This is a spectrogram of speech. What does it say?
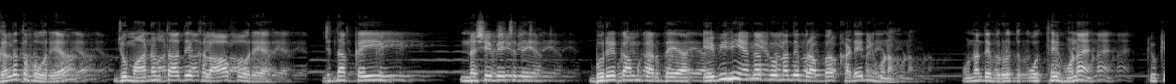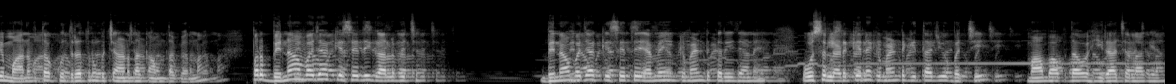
ਗਲਤ ਹੋ ਰਿਹਾ ਜੋ ਮਾਨਵਤਾ ਦੇ ਖਿਲਾਫ ਹੋ ਰਿਹਾ ਜਿੱਦਾਂ ਕਈ ਨਸ਼ੇ ਵੇਚਦੇ ਆ ਬੁਰੇ ਕੰਮ ਕਰਦੇ ਆ ਇਹ ਵੀ ਨਹੀਂ ਹੈਗਾ ਕਿ ਉਹਨਾਂ ਦੇ ਬਰਾਬਰ ਖੜੇ ਨਹੀਂ ਹੋਣਾ। ਉਹਨਾਂ ਦੇ ਵਿਰੁੱਧ ਉੱਥੇ ਹੋਣਾ ਹੈ ਕਿਉਂਕਿ ਮਾਨਵਤਾ ਕੁਦਰਤ ਨੂੰ ਬਚਾਉਣ ਦਾ ਕੰਮ ਤਾਂ ਕਰਨਾ। ਪਰ ਬਿਨਾਂ ਵਜ੍ਹਾ ਕਿਸੇ ਦੀ ਗੱਲ ਵਿੱਚ ਬਿਨਾਂ ਵਜ੍ਹਾ ਕਿਸੇ ਤੇ ਐਵੇਂ ਹੀ ਕਮੈਂਟ ਕਰੀ ਜਾਣੇ। ਉਸ ਲੜਕੇ ਨੇ ਕਮੈਂਟ ਕੀਤਾ ਜੀ ਉਹ ਬੱਚੀ ਮਾਂ-ਬਾਪ ਦਾ ਉਹ ਹੀਰਾ ਚਲਾ ਗਿਆ।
